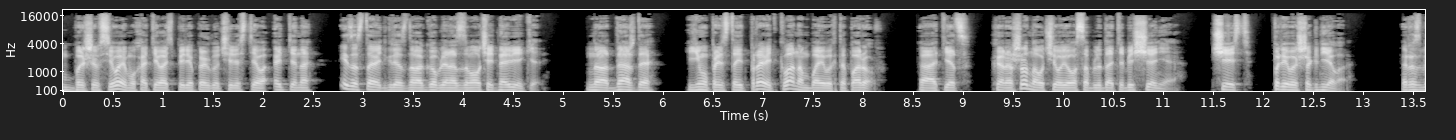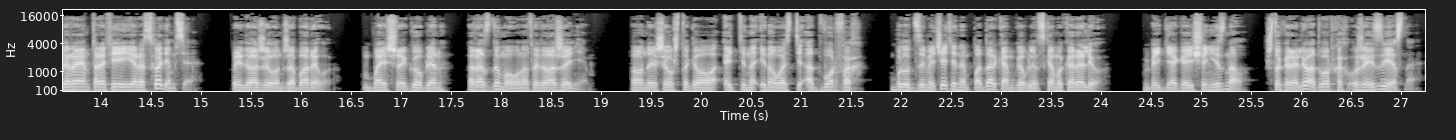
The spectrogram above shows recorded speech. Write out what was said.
Больше всего ему хотелось перепрыгнуть через тело Эттина и заставить грязного гоблина замолчать навеки. Но однажды ему предстоит править кланом боевых топоров, а отец хорошо научил его соблюдать обещания. Честь превыше гнева. «Разбираем трофеи и расходимся?» – предложил он Джабарылу. Большой гоблин раздумывал над предложением. Он решил, что голова Эттина и новости о дворфах будут замечательным подарком гоблинскому королю. Бедняга еще не знал, что королю о дворфах уже известно,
